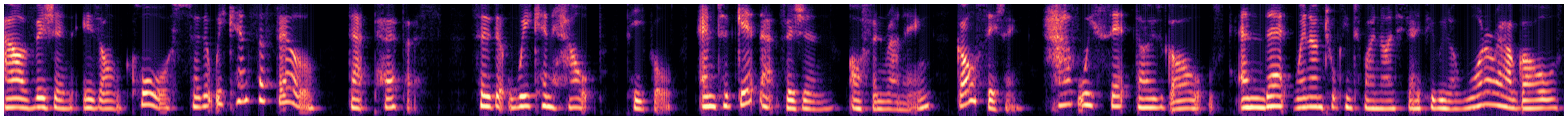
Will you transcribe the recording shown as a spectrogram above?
our vision is on course so that we can fulfill that purpose, so that we can help people and to get that vision off and running, goal setting. Have we set those goals? And that when I'm talking to my 90 day people, you know, what are our goals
